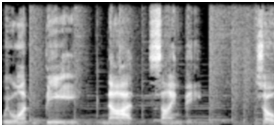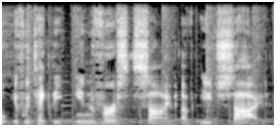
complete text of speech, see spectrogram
We want B, not sine B. So if we take the inverse sine of each side,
